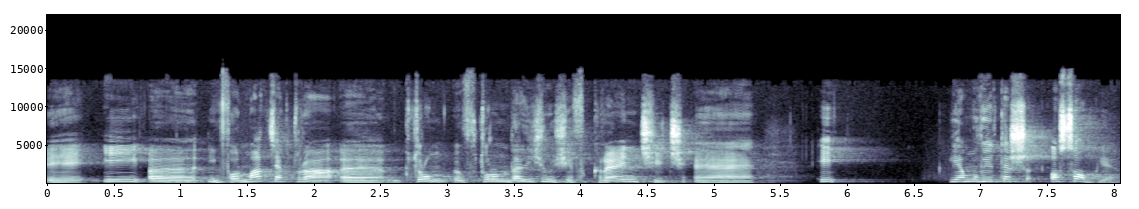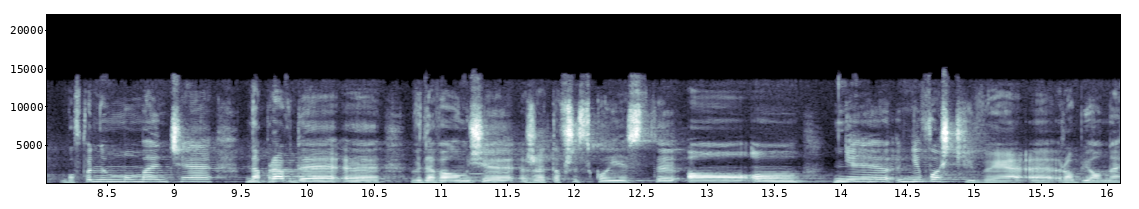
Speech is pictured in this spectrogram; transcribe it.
I, i e, informacja, która, e, którą, w którą daliśmy się wkręcić, e, i ja mówię też o sobie, bo w pewnym momencie naprawdę e, wydawało mi się, że to wszystko jest e, o, o nie, niewłaściwie e, robione,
